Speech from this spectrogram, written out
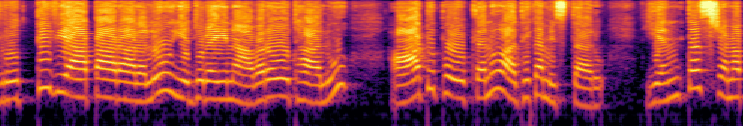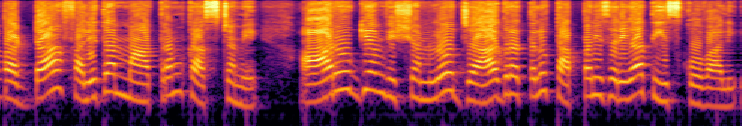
వృత్తి వ్యాపారాలలో ఎదురైన అవరోధాలు ఆటుపోట్లను అధిగమిస్తారు. ఎంత శ్రమపడ్డా ఫలితం మాత్రం కష్టమే. ఆరోగ్యం విషయంలో జాగ్రత్తలు తప్పనిసరిగా తీసుకోవాలి.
